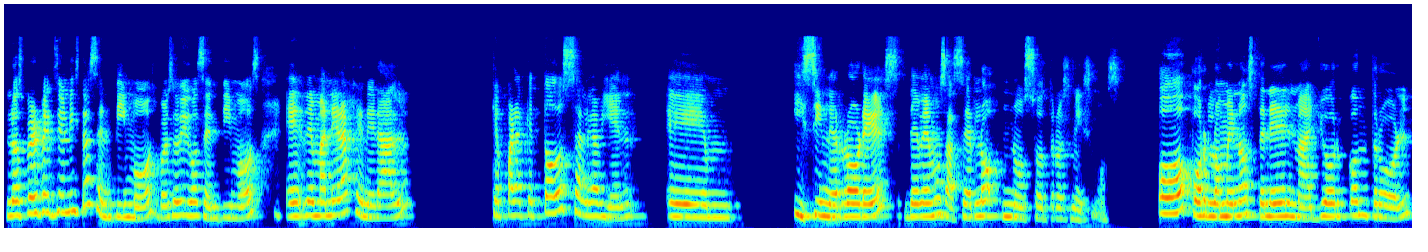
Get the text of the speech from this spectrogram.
los perfeccionistas sentimos, por eso digo sentimos, eh, de manera general, que para que todo salga bien em, y sin errores, debemos hacerlo nosotros mismos o por lo menos tener el mayor control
